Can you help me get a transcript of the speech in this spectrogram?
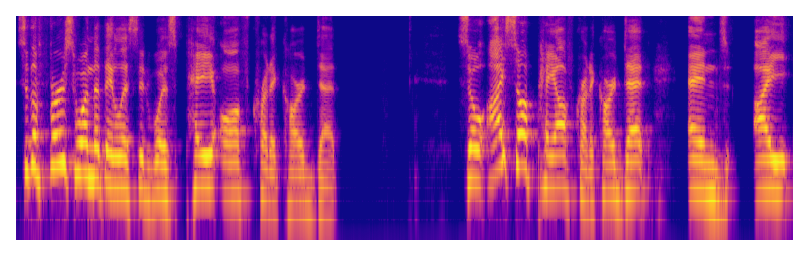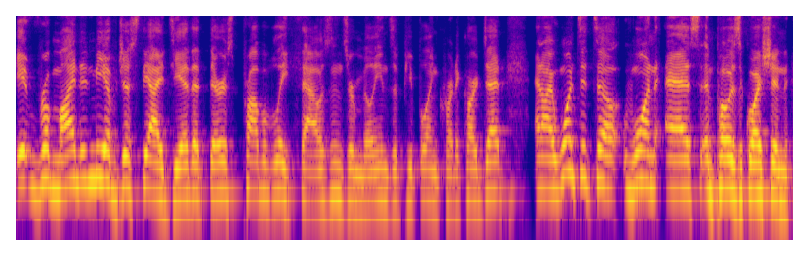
So the first one that they listed was pay off credit card debt. So I saw pay off credit card debt and I it reminded me of just the idea that there's probably thousands or millions of people in credit card debt. And I wanted to one ask and pose a question.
